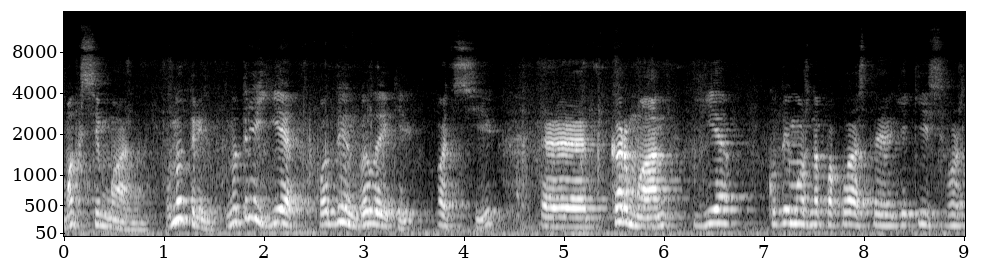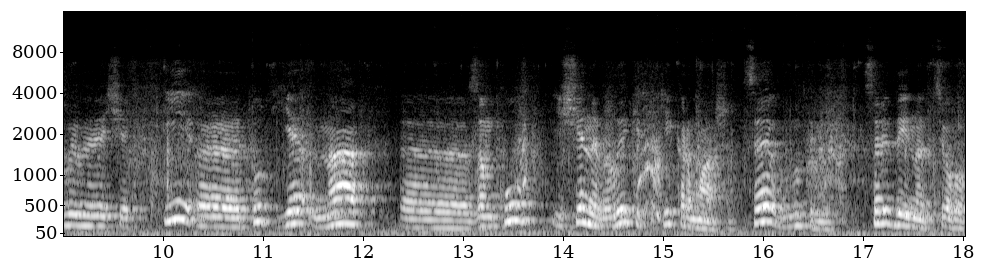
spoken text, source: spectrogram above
максимально. Внутрі, внутрі є один великий отсік, е, карман є, куди можна покласти якісь важливі речі. І е, тут є на е, замку іще невеликий такий кармашек. Це внутрі. Середина цього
